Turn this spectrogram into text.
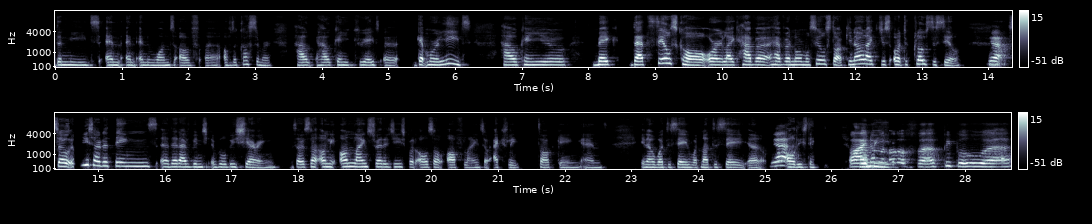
the needs and and and wants of uh, of the customer. How how can you create uh, get more leads? How can you make that sales call or like have a have a normal sales talk? You know, like just or to close the sale. Yeah. So these are the things uh, that I've been will be sharing. So it's not only online strategies but also offline. So actually talking and you know what to say, what not to say, uh, Yeah. all these things. Well, I will know a lot of uh, people who uh,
